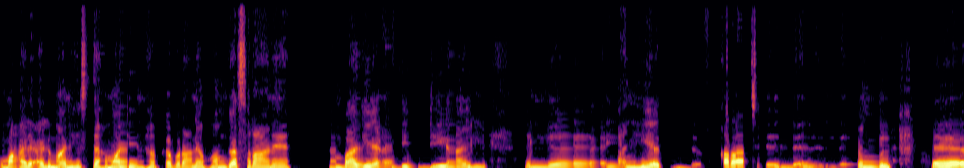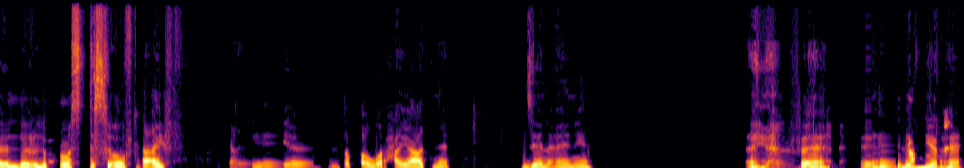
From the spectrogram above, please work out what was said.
ومع العلم اني هسه هم كبرانة وهم قصرانة. هم باقي عندي بدي هاي ال ال يعني هي فقرات البروسيس اوف لايف يعني هي تتطور حياتنا. زين عيني؟ أي ف تأثيرها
